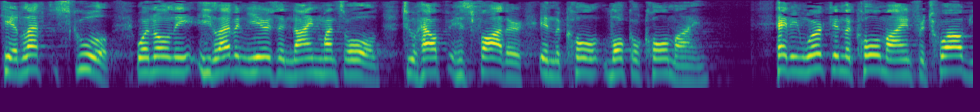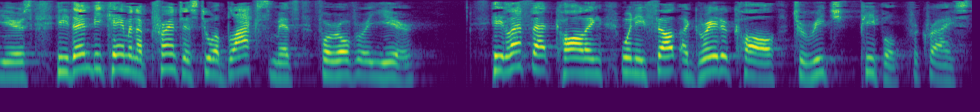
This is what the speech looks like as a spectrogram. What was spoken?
He had left school when only 11 years and nine months old to help his father in the coal, local coal mine. Having worked in the coal mine for 12 years, he then became an apprentice to a blacksmith for over a year. He left that calling when he felt a greater call to reach people for Christ.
